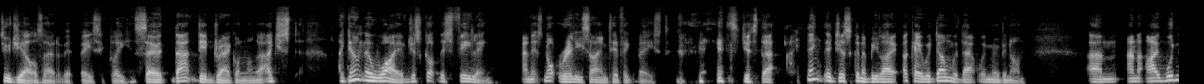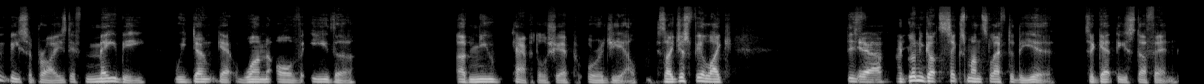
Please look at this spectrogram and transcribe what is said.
two GLs out of it basically. So that did drag on longer. I just I don't know why. I've just got this feeling, and it's not really scientific based. it's just that I think they're just going to be like, okay, we're done with that. We're moving on. Um, and I wouldn't be surprised if maybe we don't get one of either a new capital ship or a GL because I just feel like this, yeah, we've only got six months left of the year to get these stuff in,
